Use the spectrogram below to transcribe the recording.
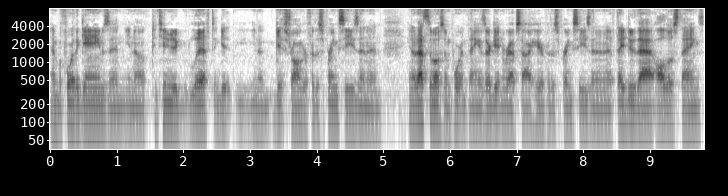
and before the games, and you know continue to lift and get you know get stronger for the spring season. And you know that's the most important thing is they're getting reps out here for the spring season, and if they do that, all those things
